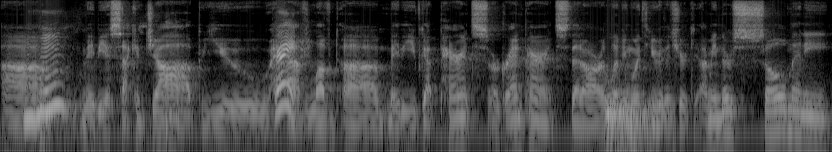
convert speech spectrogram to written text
um, mm-hmm. maybe a second job. You right. have loved, uh, maybe you've got parents or grandparents that are living with you. That you're, I mean, there's so many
